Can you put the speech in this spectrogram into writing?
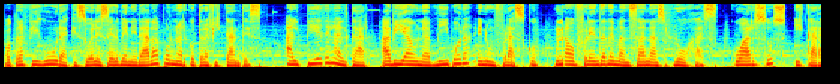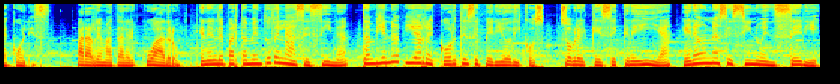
otra figura que suele ser venerada por narcotraficantes. Al pie del altar había una víbora en un frasco, una ofrenda de manzanas rojas, cuarzos y caracoles. Para rematar el cuadro, en el departamento de la asesina también había recortes de periódicos sobre el que se creía era un asesino en serie,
